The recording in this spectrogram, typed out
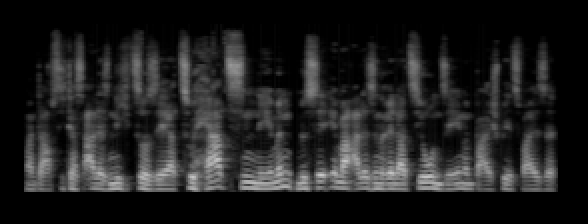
man darf sich das alles nicht so sehr zu Herzen nehmen, müsse immer alles in Relation sehen und beispielsweise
